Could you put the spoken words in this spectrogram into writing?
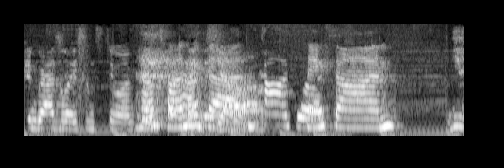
Congratulations to him. Have fun with that. Thanks, Dawn.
